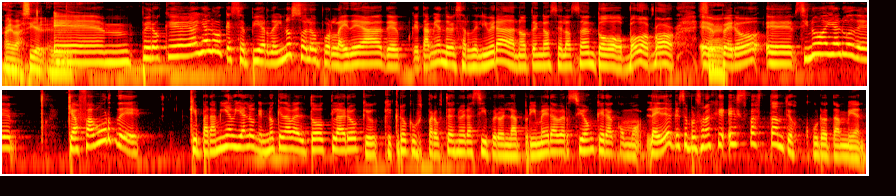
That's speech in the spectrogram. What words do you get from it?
ahí va, sí, el, el- Eh, pero que hay algo que se pierde, y no solo por la idea de que también debe ser deliberada, no tengas el acento, bla, bla, eh, Sí. pero eh, sino hay algo de que a favor de que para mí había algo que no quedaba del todo claro, que, que creo que para ustedes no era así, pero en la primera versión, que era como la idea de que ese personaje es bastante oscuro también,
